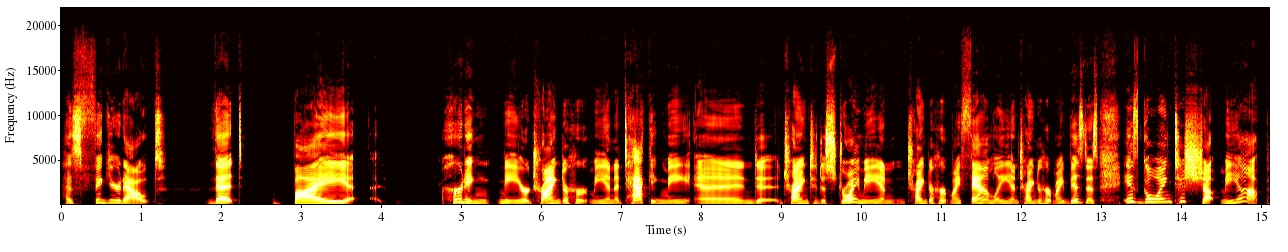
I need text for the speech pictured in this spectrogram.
has figured out that by hurting me or trying to hurt me and attacking me and uh, trying to destroy me and trying to hurt my family and trying to hurt my business is going to shut me up.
